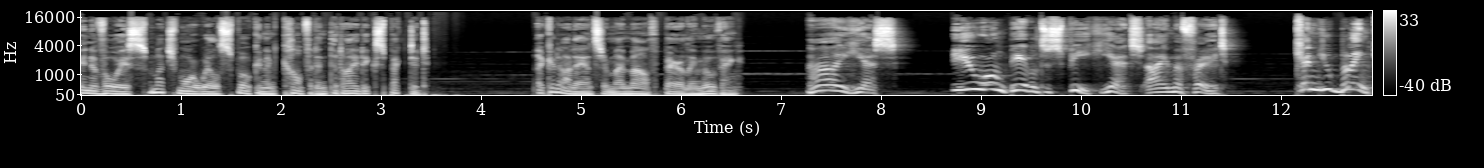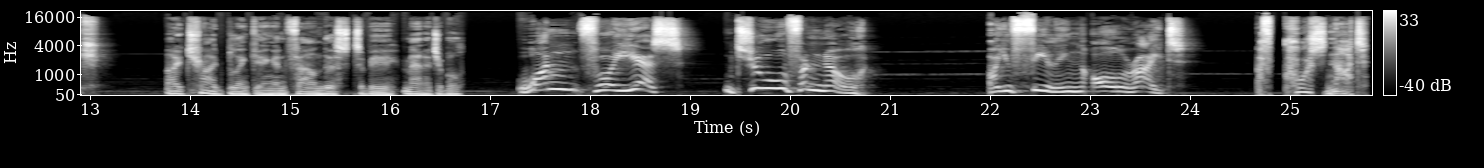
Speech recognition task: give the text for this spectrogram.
in a voice much more well spoken and confident than I had expected. I could not answer, my mouth barely moving. Ah, yes. You won't be able to speak yet, I'm afraid. Can you blink? I tried blinking and found this to be manageable. One for yes, two for no. Are you feeling all right? Of course not.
